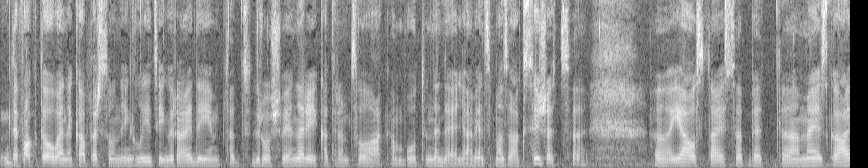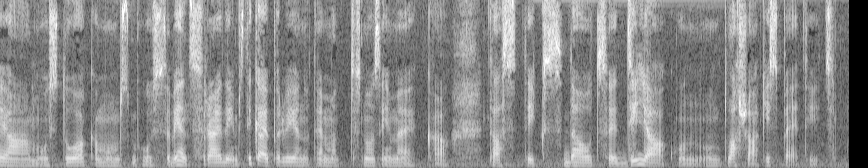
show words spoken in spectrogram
de facto vai nekā personīgi līdzīgu raidījumu, tad droši vien arī katram cilvēkam būtu nedēļā viens mazāks sižets uh, jāuztaisa. Bet uh, mēs gājām uz to, ka mums būs viens raidījums tikai par vienu tematu. Tas nozīmē, ka tas tiks daudz dziļāk un, un plašāk izpētīts.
